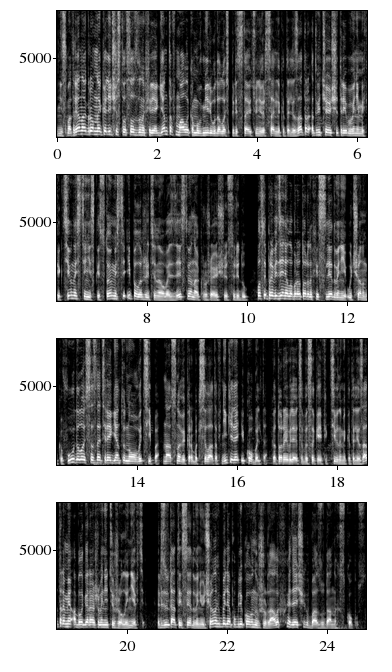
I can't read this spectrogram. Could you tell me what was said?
Несмотря на огромное количество созданных реагентов, мало кому в мире удалось представить универсальный катализатор, отвечающий требованиям эффективности, низкой стоимости и положительного воздействия на окружающую среду. После проведения лабораторных исследований ученым КФУ удалось создать реагенты нового типа на основе карбоксилатов никеля и кобальта, которые являются высокоэффективными катализаторами облагораживания тяжелой нефти. Результаты исследований ученых были опубликованы в журналах, входящих в базу данных Scopus.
